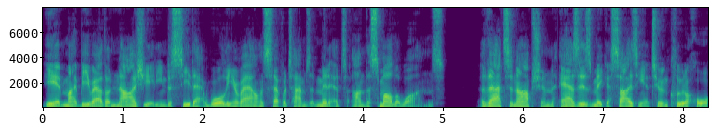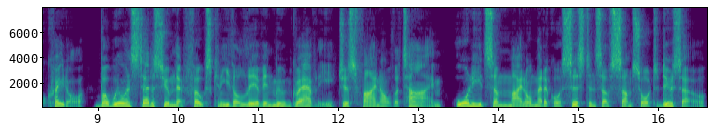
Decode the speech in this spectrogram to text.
It might be rather nauseating to see that whirling around several times a minute on the smaller ones. That's an option, as is megasizing it to include a whole crater, but we'll instead assume that folks can either live in moon gravity just fine all the time, or need some minor medical assistance of some sort to do so,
